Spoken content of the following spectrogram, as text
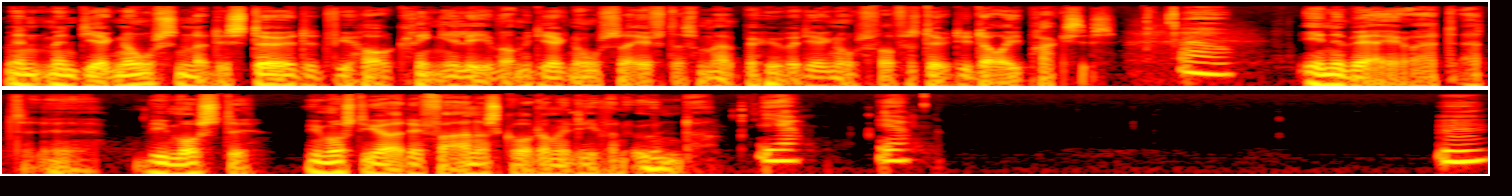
men, men diagnosen och det stödet vi har kring elever med diagnoser eftersom man behöver diagnos för att få stöd idag i praxis Ja, innebär ju att, att eh, vi, måste, vi måste göra det för annars går de eleverna under. ja, ja. Mm.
